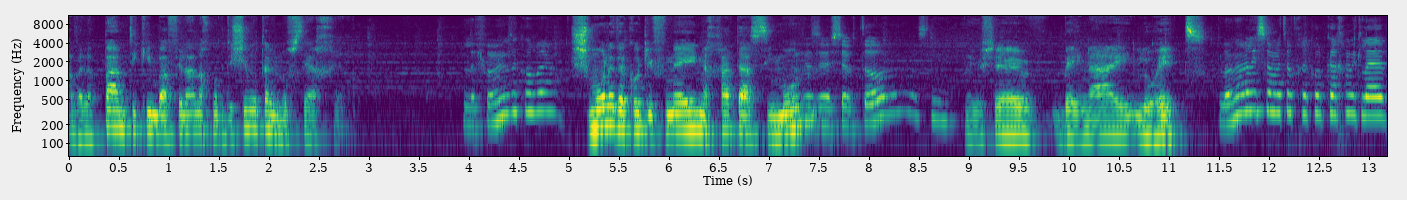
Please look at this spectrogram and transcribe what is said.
אבל הפעם תיקים באפלה אנחנו מקדישים אותה לנושא אחר. לפעמים זה קורה, שמונה דקות לפני נחת האסימון, וזה יושב טוב, זה יושב בעיניי לוהט. לא נראה לי שמעתי אותך כל כך מתלהב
